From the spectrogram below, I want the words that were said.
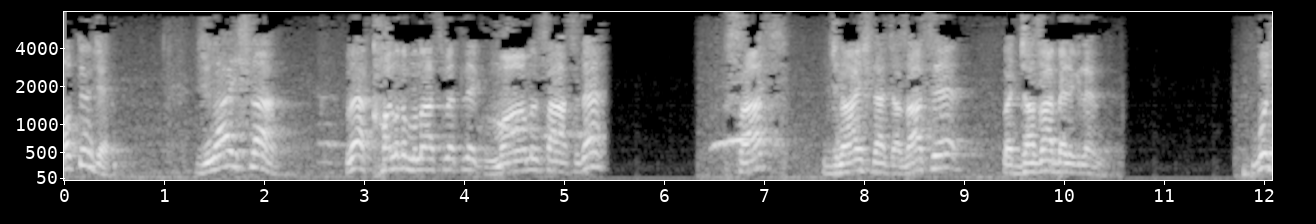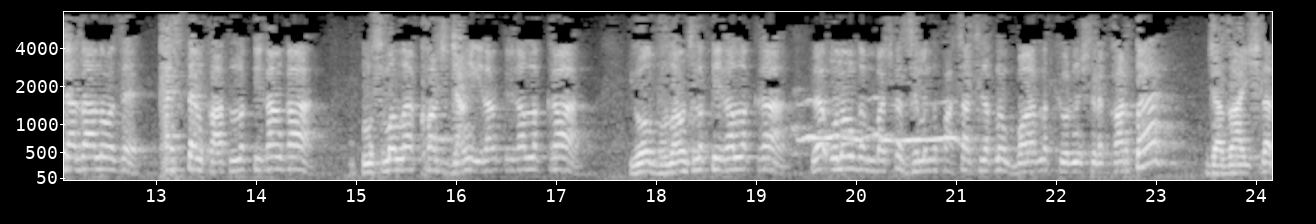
Oltinchi jinoiy ishlar va qonga munosabatlik muomil sohasida qisos jinoiy ishlar jazosi va jazo belgilandi. Bu jazoni o'zi qasddan qotillik qilganga musulmonlar qarshi jang e'lon qilganlikqa yo'l bulanchilik qilganlikqa va uningdan boshqa ziminda fasodchilikning barliq ko'rinishlari qarta jazo ishlar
